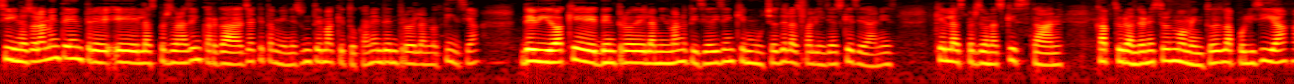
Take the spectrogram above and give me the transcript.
Sí, no solamente entre eh, las personas encargadas, ya que también es un tema que tocan dentro de la noticia, debido a que dentro de la misma noticia dicen que muchas de las falencias que se dan es que las personas que están capturando en estos momentos la policía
